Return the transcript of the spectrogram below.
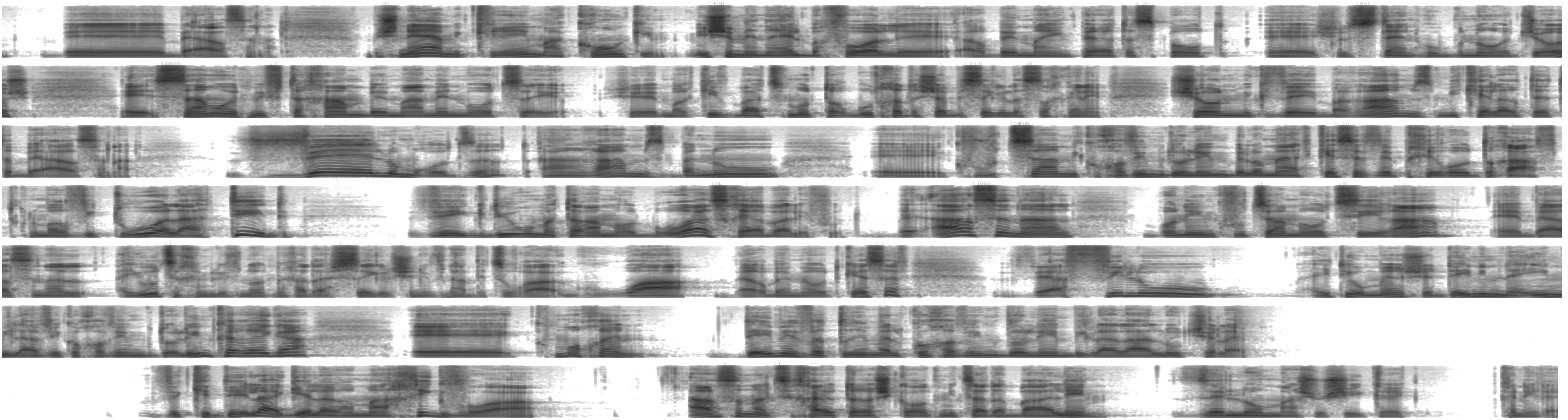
בארסנל. בשני המקרים הקרונקים, מי שמנהל בפועל אה, הרבה מהאימפריית הספורט אה, של סטן הוא בנו ג'וש, אה, שמו את מבטחם במאמן מאוד צעיר. שמרכיב בעצמו תרבות חדשה בסגל השחקנים, שון מקווי בראמס, מיקל ארטטה בארסנל. ולמרות זאת, הראמס בנו קבוצה מכוכבים גדולים בלא מעט כסף ובחירות דראפט, כלומר ויתרו על העתיד והגדירו מטרה מאוד ברורה, זכייה באליפות. בארסנל בונים קבוצה מאוד צעירה, אה, בארסנל היו צריכים לבנות מחדש סגל שנבנה בצורה גרועה בהרבה מאוד כסף, ואפילו הייתי אומר שדי נמנעים מלהביא כוכבים גדולים כרגע, אה, כמו כן, די מוותרים על כוכבים גדולים בגלל העלות שלהם. וכדי להגיע לרמה הכי גבוהה, ארסנל צריכה יותר השקעות מצד הבעלים. זה לא משהו שיקרה כנראה.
